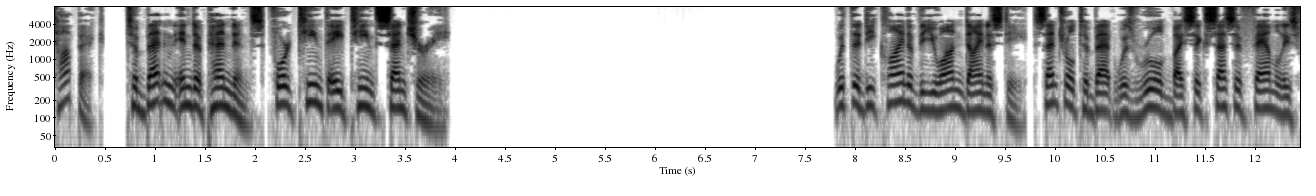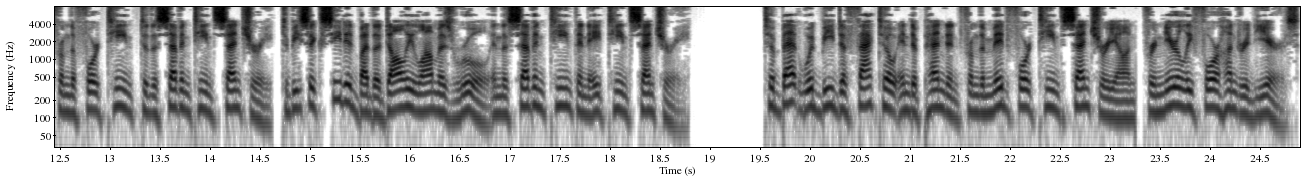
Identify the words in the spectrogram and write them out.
Tibetan independence 14th–18th century With the decline of the Yuan dynasty, central Tibet was ruled by successive families from the 14th to the 17th century, to be succeeded by the Dalai Lama's rule in the 17th and 18th century. Tibet would be de facto independent from the mid-14th century on, for nearly 400 years.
